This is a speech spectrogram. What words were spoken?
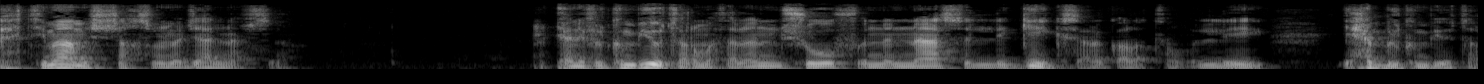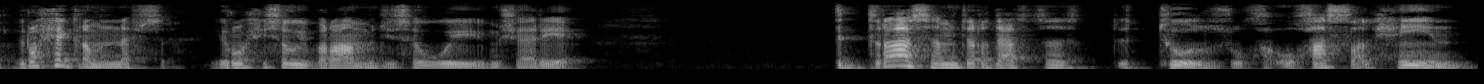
اهتمام الشخص بالمجال نفسه. يعني في الكمبيوتر مثلا نشوف إن الناس ال geeks على قولتهم اللي يحب الكمبيوتر يروح يقرأ من نفسه يروح يسوي برامج يسوي مشاريع. الدراسة مجرد عطت ال tools وخاصة الحين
